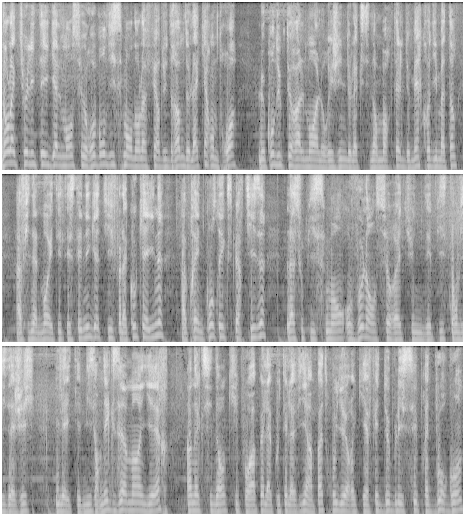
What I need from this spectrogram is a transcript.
Dans l'actualité également, ce rebondissement dans l'affaire du drame de l'A43. Le conducteur allemand à l'origine de l'accident mortel de mercredi matin a finalement été testé négatif à la cocaïne après une contre-expertise. L'assoupissement au volant serait une des pistes envisagées. Il a été mis en examen hier. Un accident qui, pour rappel, a coûté la vie à un patrouilleur et qui a fait deux blessés près de Bourgoin.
